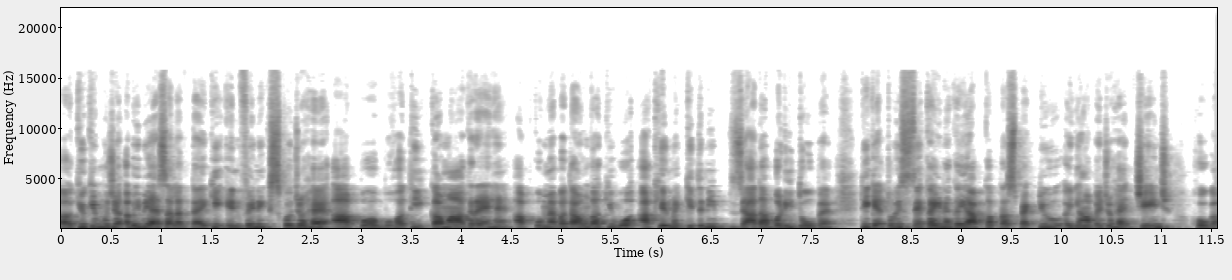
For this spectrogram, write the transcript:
क्योंकि मुझे अभी भी ऐसा लगता है कि इन्फिनिक्स को जो है आप बहुत ही कम आंक रहे हैं। आपको मैं बताऊँगा कि वो आखिर में कितनी ज़्यादा बड़ी तोप है, ठीक है? तो इससे कहीं ना कहीं आपका प्रस्पेक्टिव यहाँ पे जो है चेंज होगा।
